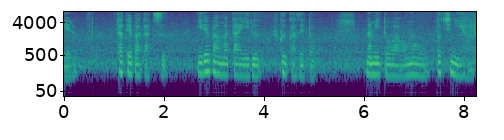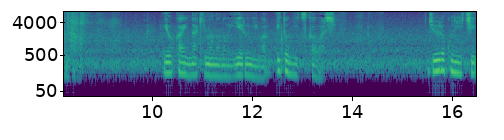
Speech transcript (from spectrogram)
言える。立てば立つ。いればまたいる。吹く風と。波とは思う。どちにあるだ？誘拐なき者の言えるには糸に使わし。16日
